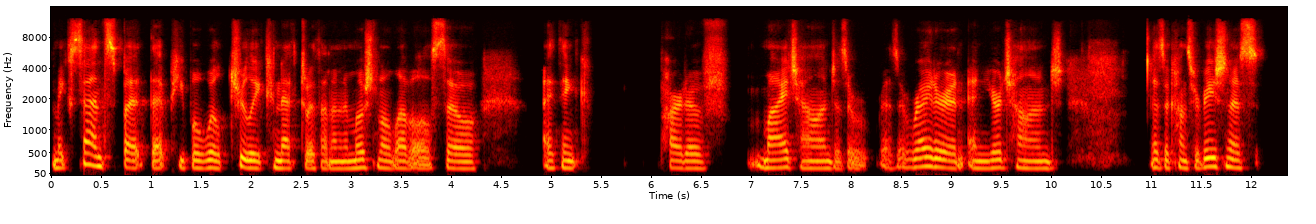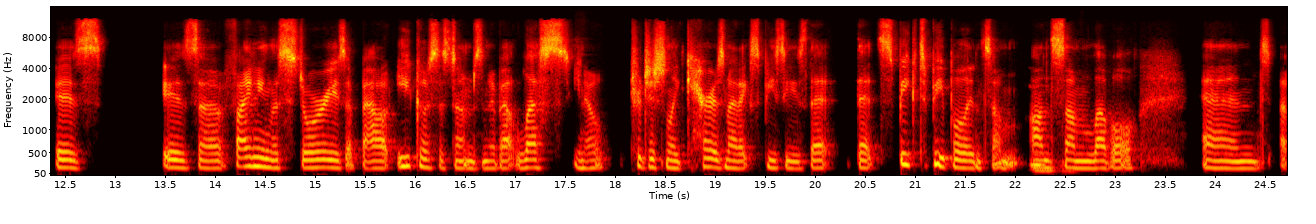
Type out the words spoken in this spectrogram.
make sense but that people will truly connect with on an emotional level. So i think part of my challenge as a as a writer and, and your challenge as a conservationist is is uh, finding the stories about ecosystems and about less you know traditionally charismatic species that that speak to people in some mm-hmm. on some level and uh,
